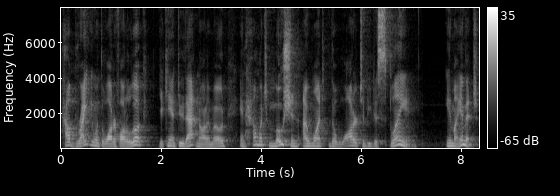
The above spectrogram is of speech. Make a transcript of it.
How bright you want the waterfall to look. You can't do that in auto mode. And how much motion I want the water to be displaying in my image.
